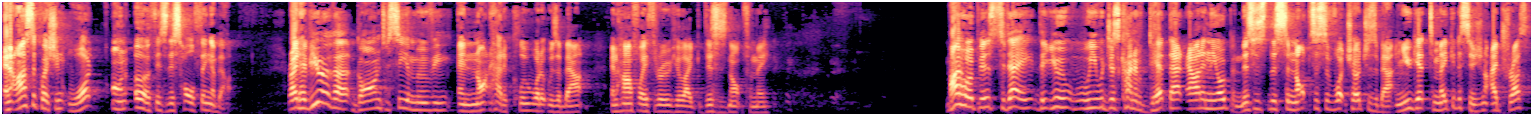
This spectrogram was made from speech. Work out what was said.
and ask the question, what on earth is this whole thing about? Right? Have you ever gone to see a movie and not had a clue what it was about? And halfway through you're like, this is not for me. My hope is today that you, we would just kind of get that out in the open. This is the synopsis of what church is about, and you get to make a decision. I trust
